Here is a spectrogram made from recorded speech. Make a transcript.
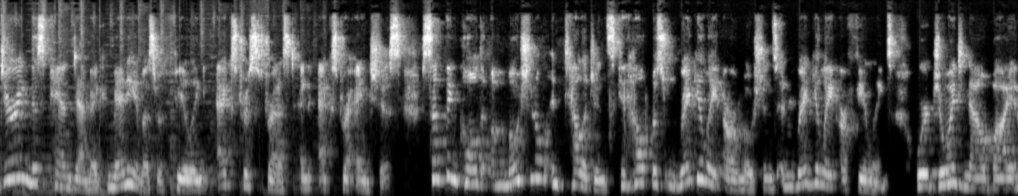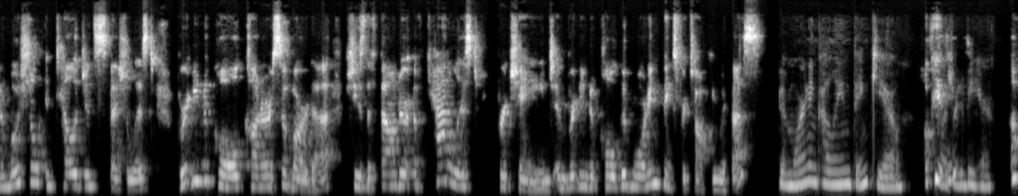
During this pandemic, many of us are feeling extra stressed and extra anxious. Something called emotional intelligence can help us regulate our emotions and regulate our feelings. We're joined now by an emotional intelligence specialist, Brittney Nichole Connor Savarda. She's the founder of Catalyst for Change. And Brittney Nichole, good morning. Thanks for talking with us. Good morning, Colleen. Thank you. Okay, pleasure to be here. Of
